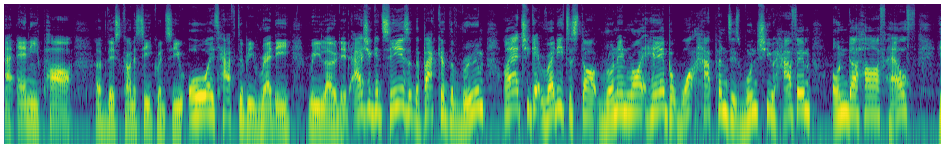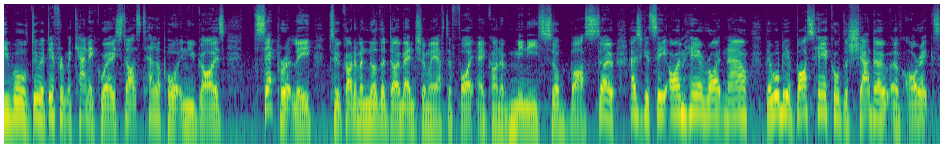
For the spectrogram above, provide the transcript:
at any part of this kind of sequence. So you always have to be ready, reloaded. As you can see is at the back of the room, I actually get ready to start running right here, but what happens is once you have him under half health, he will do a different mechanic where he starts teleporting you guys separately to kind of another dimension where you have to fight a kind of mini sub boss. So as you can see, I'm here right now. There will be a boss here called the Shadow of Oryx.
